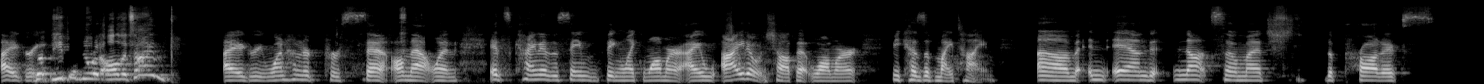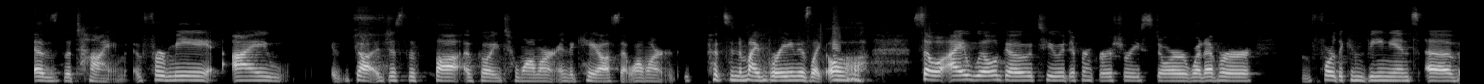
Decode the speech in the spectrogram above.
I agree. but people do it all the time I agree 100% on that one. It's kind of the same thing like Walmart. I I don't shop at Walmart because of my time. Um and and not so much the products as the time. For me, I got just the thought of going to Walmart and the chaos that Walmart puts into my brain is like, oh. So I will go to a different grocery store, whatever, for the convenience of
